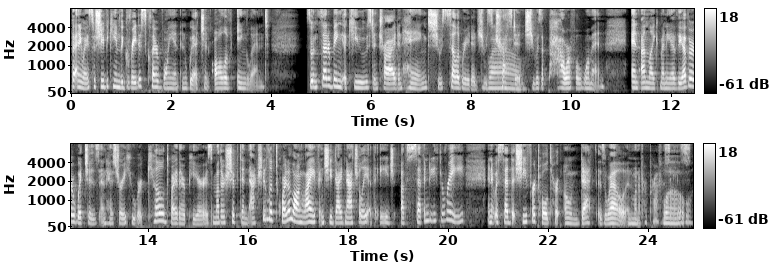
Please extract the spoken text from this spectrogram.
But anyway, so she became the greatest clairvoyant and witch in all of England. So instead of being accused and tried and hanged, she was celebrated. She was Wow. trusted. She was a powerful woman. And unlike many of the other witches in history who were killed by their peers, Mother Shipton actually lived quite a long life and she died naturally at the age of 73. And it was said that she foretold her own death as well in one of her prophecies. Whoa.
